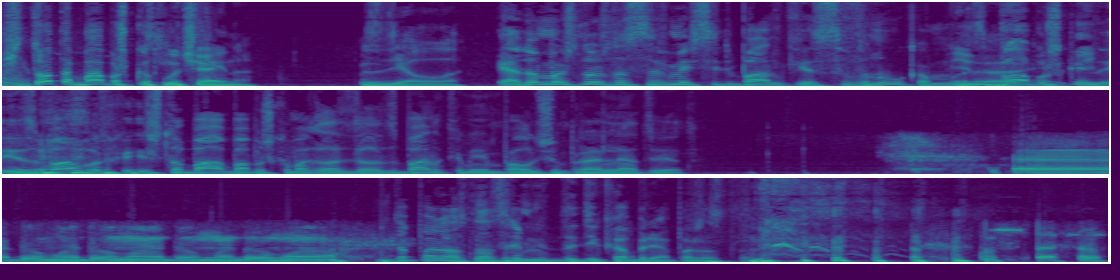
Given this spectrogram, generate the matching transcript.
Что-то бабушка случайно сделала. Я думаю, что нужно совместить банки с внуком. И с э, бабушкой. И с бабушкой. И что ба- бабушка могла сделать с банками, и мы получим правильный ответ. Э, Думаю, думаю, думаю, думаю. Да, пожалуйста, на времени до декабря, пожалуйста. Ставила-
